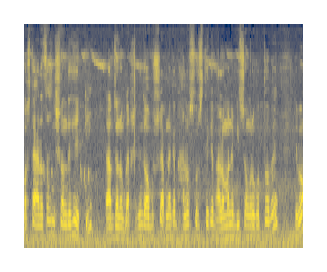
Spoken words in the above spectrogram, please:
বস্তায় আদা চাষ নিঃসন্দেহে একটি লাভজনক ব্যবসা। কিন্তু অবশ্যই আপনাকে ভালো সোর্স থেকে ভালো মানের বীজ সংগ্রহ করতে হবে এবং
